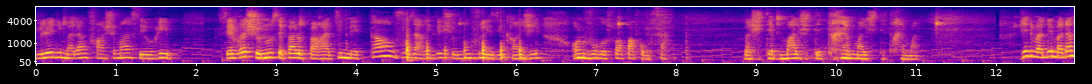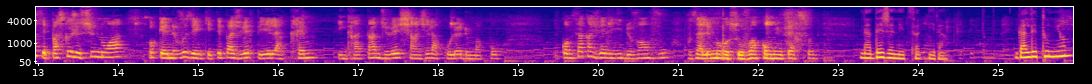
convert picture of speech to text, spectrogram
Je lui ai dit, madame, franchement, c'est horrible. C'est vrai, chez nous, c'est pas le paradis, mais quand vous arrivez chez nous, vous les étrangers, on ne vous reçoit pas comme ça. Ben, j'étais mal, j'étais très mal, j'étais très mal. J'ai demandé, madame, c'est parce que je suis noire. Ok, ne vous inquiétez pas, je vais payer la crème hydratante, je vais changer la couleur de ma peau. Comme ça, quand je vais venir devant vous, vous allez me recevoir comme une personne. Nadejen hitzak dira. Galdetu nion,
